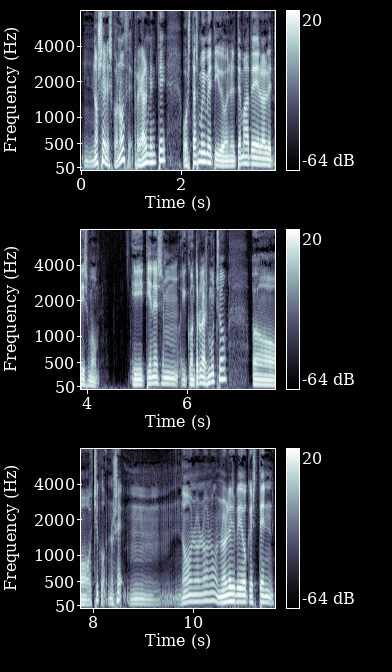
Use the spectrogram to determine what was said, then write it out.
no se les conoce. Realmente, o estás muy metido en el tema del atletismo y tienes mm, y controlas mucho, o chico, no sé, mm, no, no, no, no, no les veo que estén,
